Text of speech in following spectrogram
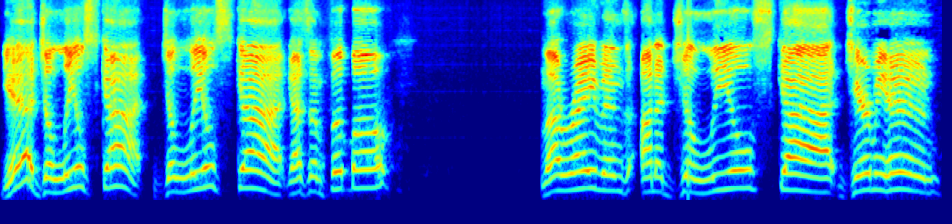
Yeah, Jaleel Scott. Jaleel Scott. Got some football? The Ravens on a Jaleel Scott. Jeremy Hoon.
